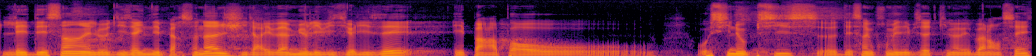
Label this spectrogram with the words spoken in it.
les dessins et le design des personnages, il arrivait à mieux les visualiser. Et par rapport au, au synopsis euh, des cinq premiers épisodes qu'il m'avait balancé,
